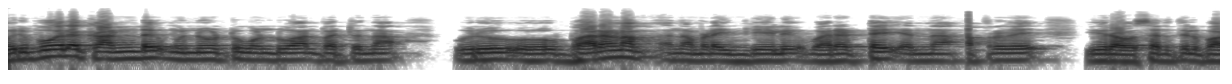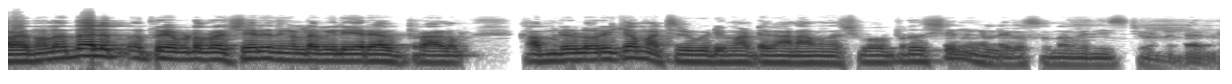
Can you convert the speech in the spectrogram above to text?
ഒരുപോലെ കണ്ട് മുന്നോട്ട് കൊണ്ടുപോകാൻ പറ്റുന്ന ഒരു ഭരണം നമ്മുടെ ഇന്ത്യയിൽ വരട്ടെ എന്ന് മാത്രമേ ഈ ഒരു അവസരത്തിൽ പറയുന്നുള്ളൂ. എന്തായാലും പ്രിയപ്പെട്ട പ്രേക്ഷകരെ നിങ്ങളുടെ വിലയേറെ അഭിപ്രായങ്ങളും കമന്റുകൾ അറിയിക്കാം മറ്റൊരു വീഡിയോ ആയിട്ട് കാണാമെന്ന് ശുഭപ്രതീക്ഷ നിങ്ങളുടെ സ്വന്തം വിനീസ്റ്റ്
